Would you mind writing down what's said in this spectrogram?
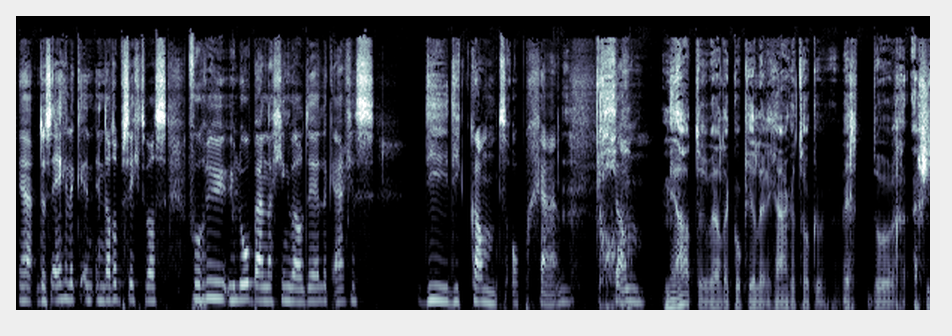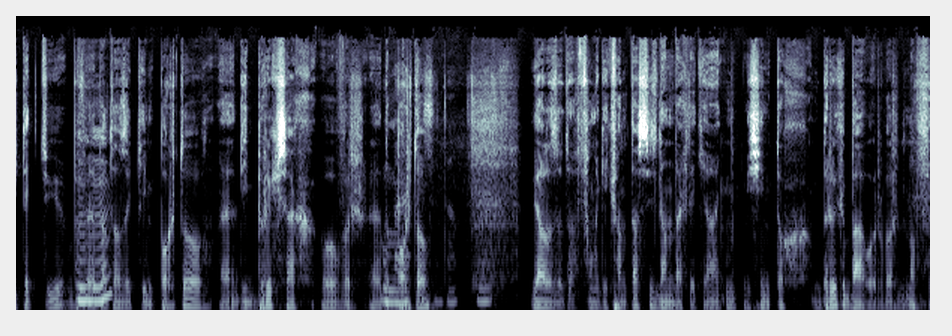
Ja, dus eigenlijk in, in dat opzicht was voor u, uw loopbaan, dat ging wel duidelijk ergens die, die kant op gaan. Goh. Dan... Ja, terwijl ik ook heel erg aangetrokken werd door architectuur. Bijvoorbeeld mm -hmm. als ik in Porto uh, die brug zag over uh, de Porto. Dat? Ja. Ja, dat, dat, vond ik fantastisch. Dan dacht ik, ja, ik moet misschien toch bruggenbouwer worden of,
